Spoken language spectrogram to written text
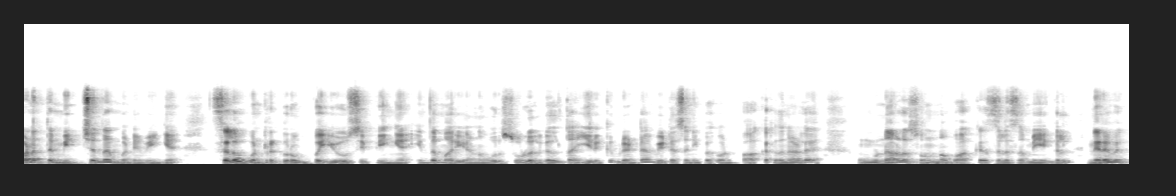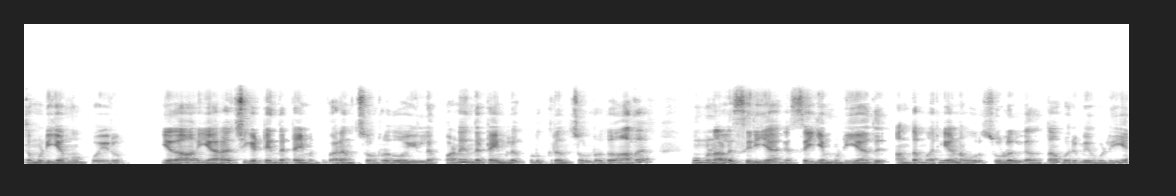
பணத்தை மிச்சம் தான் பண்ணுவீங்க. செலவு பண்ணுறதுக்கு ரொம்ப யோசிப்பீங்க. இந்த மாதிரியான ஒரு சூழல்கள் தான் இருக்கும் ரெண்டாம் வீட்டை சனி பகவான் பார்க்கறதுனால உங்களால் சொன்ன வாக்க சில சமயங்கள் நிறைவேற்ற முடியாமல் போயிடும் ஏதா யாராச்சும் கிட்ட இந்த டைமுக்கு வரேன்னு சொல்கிறதோ இல்லை பணம் இந்த டைமில் கொடுக்குறேன்னு சொல்கிறதோ அதை உங்களால் சரியாக செய்ய முடியாது. அந்த மாதிரியான ஒரு சூழல்கள் தான் வருமே ஒழிய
